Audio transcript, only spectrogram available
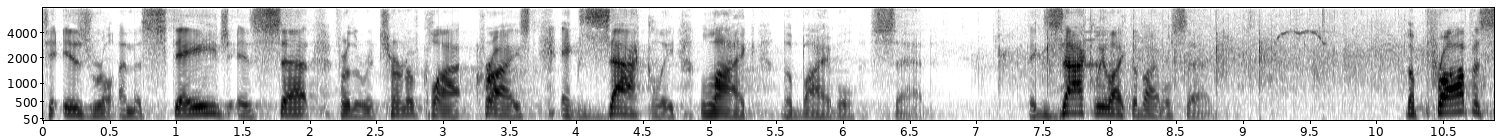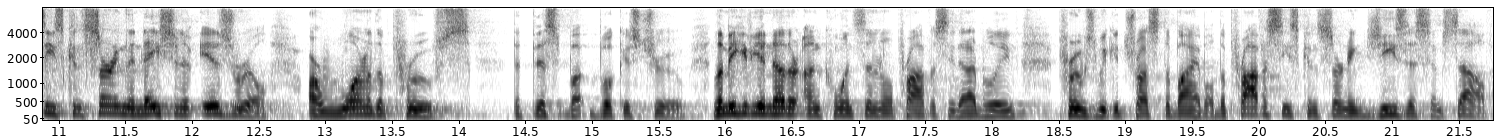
to Israel. And the stage is set for the return of Christ exactly like the Bible said. Exactly like the Bible said. The prophecies concerning the nation of Israel are one of the proofs that this book is true. Let me give you another uncoincidental prophecy that I believe proves we could trust the Bible. The prophecies concerning Jesus himself,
